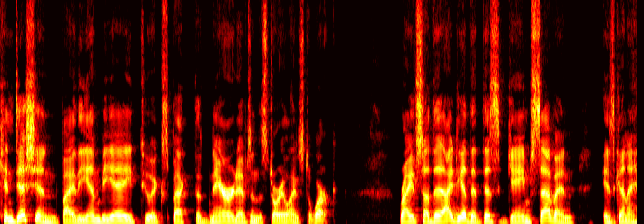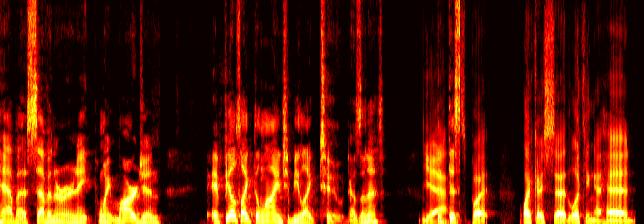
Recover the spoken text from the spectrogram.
conditioned by the NBA to expect the narratives and the storylines to work. Right. So the idea that this game seven is going to have a seven or an eight point margin, it feels like the line should be like two, doesn't it? Yeah. this, but like I said, looking ahead,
